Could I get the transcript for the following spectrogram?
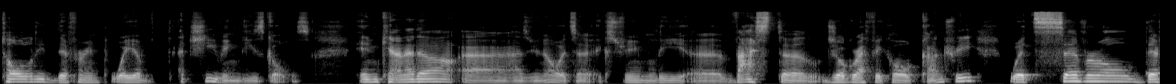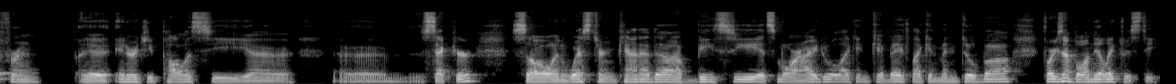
totally different way of achieving these goals in Canada, uh, as you know, it's an extremely uh, vast uh, geographical country with several different uh, energy policy uh, um, sector. So in Western Canada, BC, it's more hydro, like in Quebec, like in Manitoba. For example, on the electricity,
